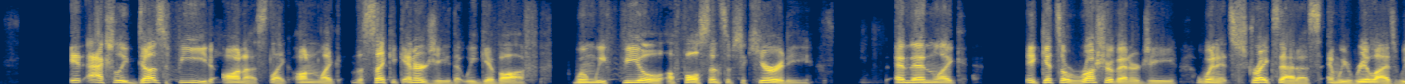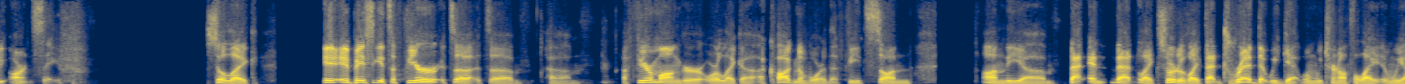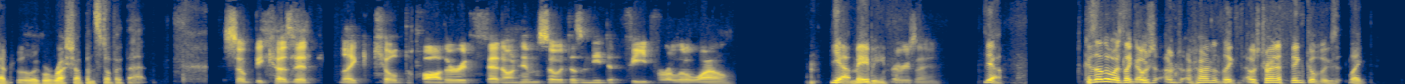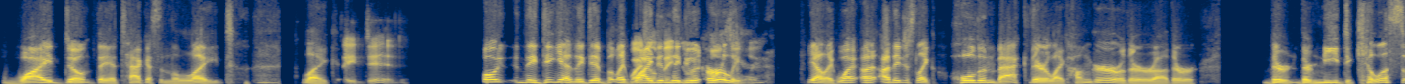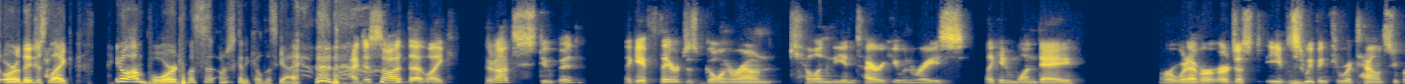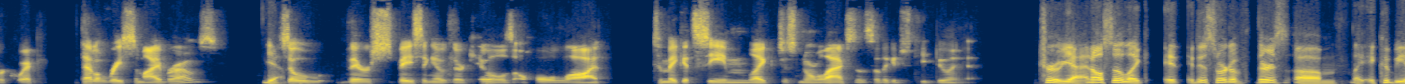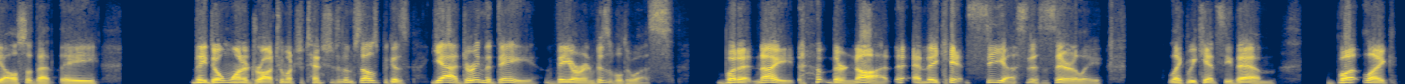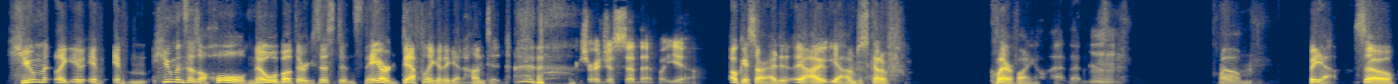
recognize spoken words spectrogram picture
it actually does feed on us like on like the psychic energy that we give off when we feel a false sense of security. And then like it gets a rush of energy when it strikes at us and we realize we aren't safe so like it, it basically it's a fear it's a it's a um a fear monger or like a, a cognivore that feeds on on the um that and that like sort of like that dread that we get when we turn off the light and we have to like rush up and stuff like that So because it like killed the father, it fed on him, so it doesn't need to feed for a little while. yeah maybe what you're saying? Because otherwise like i was i'm I'm trying to like i was trying to think of like why don't they attack us in the light? Like They did. oh they did yeah they did but like why, don't didn't they, do, it, earlier? yeah like why uh, are they just like holding back their like hunger or their uh, their their their need to kill us? Or are they just like you know i'm bored. Let's just, i'm just gonna kill this guy. I just saw it that like they're not stupid. Like if they're just going around killing the entire human race like in one day or whatever, or just even Hmm. sweeping through a town super quick, that'll raise some eyebrows. Yeah. So they're spacing out their kills a whole lot to make it seem like just normal accidents, so they could just keep doing it. True, yeah, and also like it, it is sort of there's um like it could be also that they they don't want to draw too much attention to themselves because yeah, during the day they are invisible to us, but at night they're not, and they can't see us necessarily, like we can't see them. But like human, like if if, humans as a whole know about their existence, they are definitely going to get hunted. Sure I just said that, but yeah. okay, sorry, I did. yeah, I yeah, I'm just kind of clarifying on that. Then Mhm. um but yeah so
